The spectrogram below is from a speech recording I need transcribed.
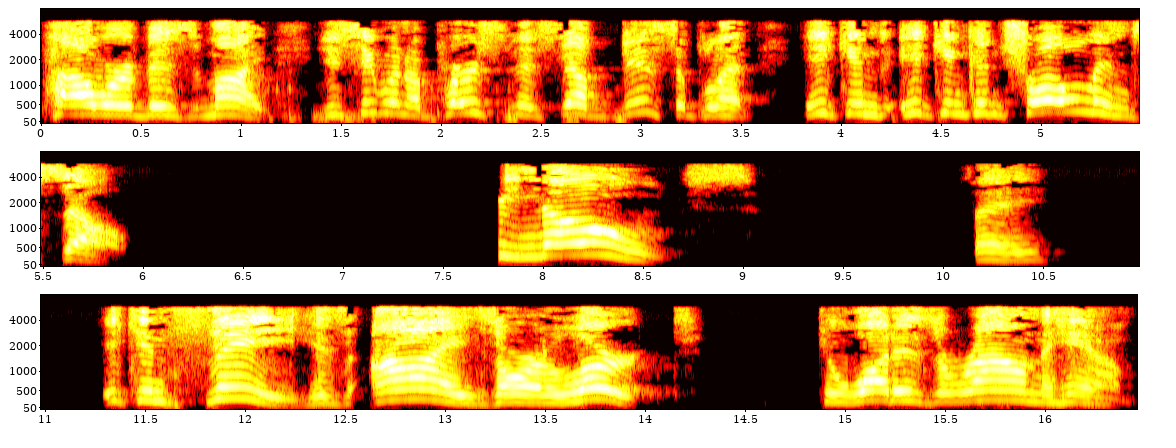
power of His might. You see, when a person is self-disciplined, he can, he can control himself. He knows. See? He can see. His eyes are alert to what is around him.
